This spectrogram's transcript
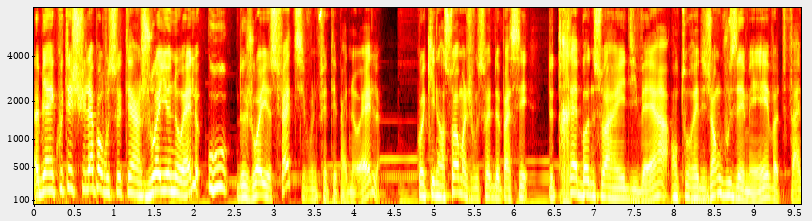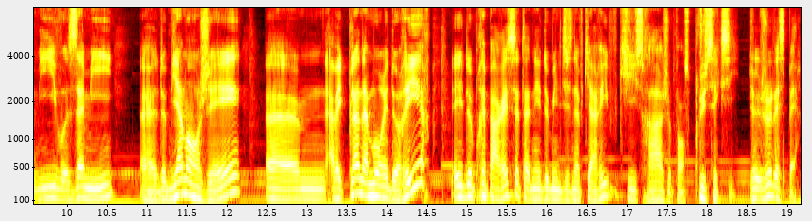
Eh bien écoutez, je suis là pour vous souhaiter un joyeux Noël ou de joyeuses fêtes si vous ne fêtez pas Noël. Quoi qu'il en soit, moi je vous souhaite de passer de très bonnes soirées d'hiver, entouré des gens que vous aimez, votre famille, vos amis, euh, de bien manger, euh, avec plein d'amour et de rire, et de préparer cette année 2019 qui arrive, qui sera, je pense, plus sexy. Je l'espère.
